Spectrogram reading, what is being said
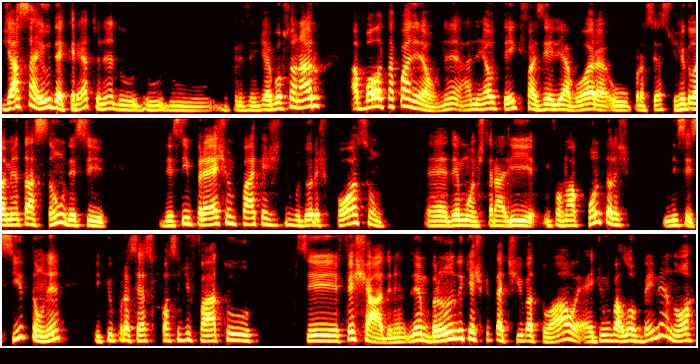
Já saiu o decreto né, do, do, do, do presidente Jair Bolsonaro, a bola está com a ANEL, né? A ANEL tem que fazer ali agora o processo de regulamentação desse, desse empréstimo para que as distribuidoras possam é, demonstrar ali, informar quanto elas necessitam, né? E que o processo possa de fato ser fechado, né? Lembrando que a expectativa atual é de um valor bem menor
